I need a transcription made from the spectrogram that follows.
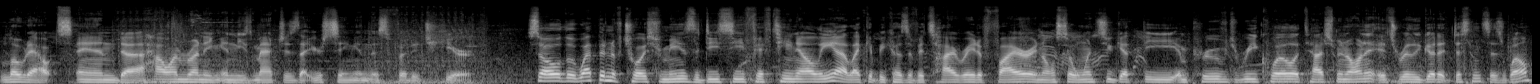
loadouts and uh, how I'm running in these matches that you're seeing in this footage here. So the weapon of choice for me is the DC-15LE. I like it because of its high rate of fire and also once you get the improved recoil attachment on it, it's really good at distance as well.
